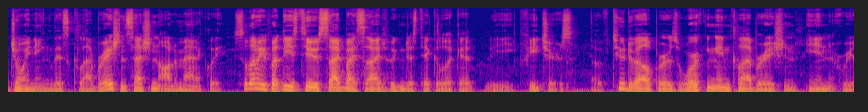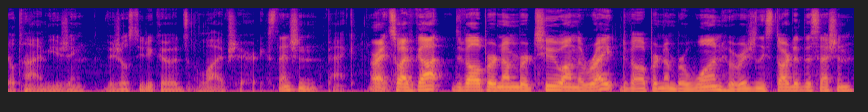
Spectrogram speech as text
joining this collaboration session automatically. So let me put these two side by side so we can just take a look at the features of two developers working in collaboration in real time using Visual Studio Code's Live Share extension pack. All right, so I've got developer number two on the right, developer number one, who originally started the session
